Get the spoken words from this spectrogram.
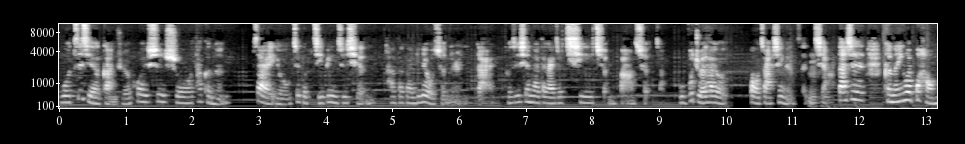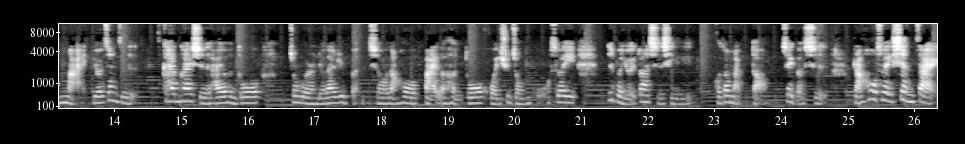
我自己的感觉会是说，他可能在有这个疾病之前，他大概六成的人戴，可是现在大概就七成八成这样。我不觉得它有爆炸性的增加，嗯、但是可能因为不好买，有一阵子刚开始还有很多中国人留在日本的时候，然后买了很多回去中国，所以日本有一段时期口罩买不到，这个是。然后，所以现在，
